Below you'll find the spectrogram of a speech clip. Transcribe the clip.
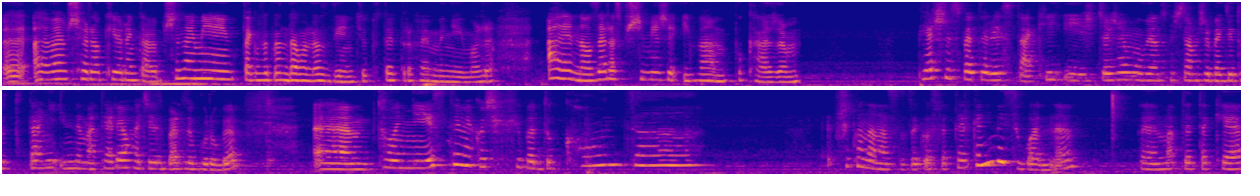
e, ale mają szerokie rękawy, przynajmniej tak wyglądało na zdjęciu, tutaj trochę mniej może, ale no, zaraz przymierzę i Wam pokażę. Pierwszy sweter jest taki i szczerze mówiąc myślałam, że będzie to totalnie inny materiał, chociaż jest bardzo gruby. To nie jestem jakoś chyba do końca przekonana co do tego sweterka. Niby jest ładny. Ma te takie,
